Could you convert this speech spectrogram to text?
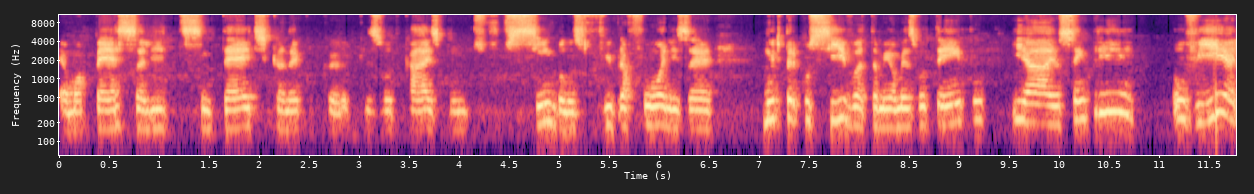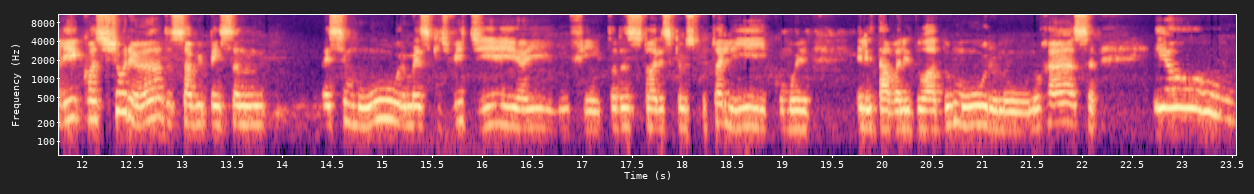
é uma peça ali sintética, né, com aqueles vocais, com símbolos, vibrafones, é muito percussiva também ao mesmo tempo, e ah, eu sempre ouvi ali quase chorando, sabe, pensando nesse muro mesmo que dividia, e enfim, todas as histórias que eu escuto ali, como ele estava ali do lado do muro, no, no Hansa, e eu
